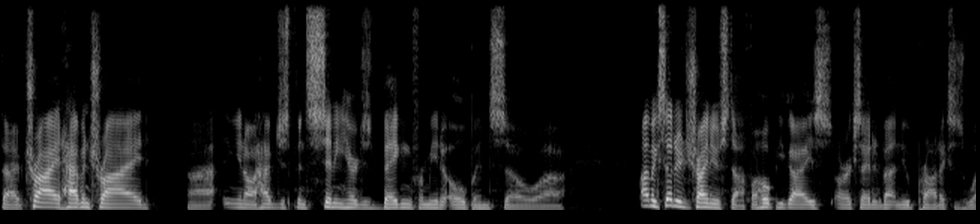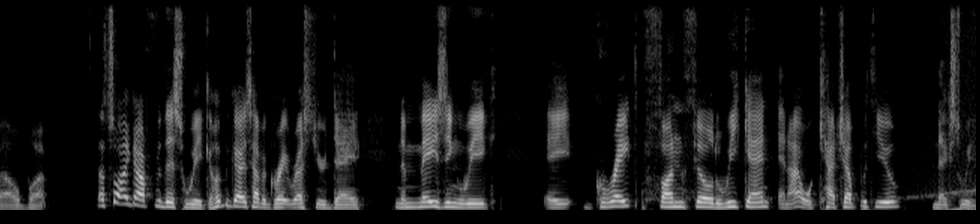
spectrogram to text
that I've tried, haven't tried. Uh, you know, have just been sitting here just begging for me to open. So uh, I'm excited to try new stuff. I hope you guys are excited about new products as well. But that's all I got for this week. I hope you guys have a great rest of your day, an amazing week, a great fun filled weekend, and I will catch up with you next week.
